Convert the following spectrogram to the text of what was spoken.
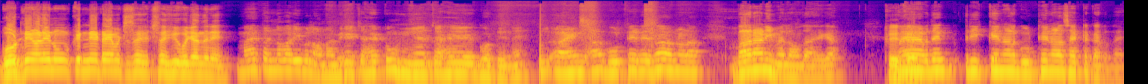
ਗੋਡਿਆਂ ਵਾਲੇ ਨੂੰ ਕਿੰਨੇ ਟਾਈਮ 'ਚ ਸਹੀ ਸਹੀ ਹੋ ਜਾਂਦੇ ਨੇ? ਮੈਂ ਤਿੰਨ ਵਾਰੀ ਬੁਲਾਉਣਾ ਵੀਰੇ ਚਾਹੇ ਟੂਹੀਆਂ ਚਾਹੇ ਗੋਡੇ ਨੇ। ਐਂ ਆ ਗੋਟੇ ਦੇ ਹਿਸਾਬ ਨਾਲ 12 ਨਹੀਂ ਮੈਂ ਲਾਉਂਦਾ ਹੈਗਾ। ਮੈਂ ਆਪਦੇ ਤਰੀਕੇ ਨਾਲ ਗੂਠੇ ਨਾਲ ਸੈੱਟ ਕਰਦਾ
